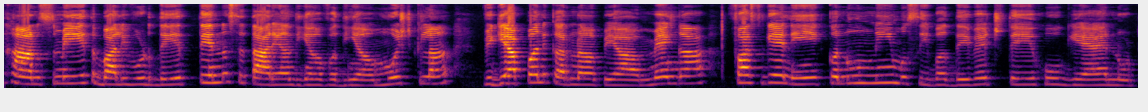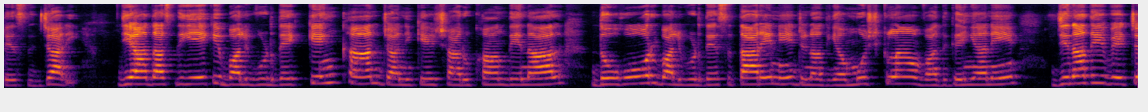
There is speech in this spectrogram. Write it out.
ਖਾਨ ਸਮੇਤ ਬਾਲੀਵੁੱਡ ਦੇ ਤਿੰਨ ਸਿਤਾਰਿਆਂ ਦੀਆਂ ਵਧੀਆਂ ਮੁਸ਼ਕਲਾਂ ਵਿਗਿਆਪਨ ਕਰਨਾ ਪਿਆ। ਮਹਿੰਗਾ, ਫਸ ਗਏ ਨੇ, ਕਾਨੂੰਨੀ ਮੁਸੀਬਤ ਦੇ ਵਿੱਚ ਤੇ ਹੋ ਗਿਆ ਨੋਟਿਸ ਜਾਰੀ। ਜਿਹਾਂ ਦੱਸ ਦਈਏ ਕਿ ਬਾਲੀਵੁੱਡ ਦੇ ਕਿੰਗ ਖਾਨ ਜਾਨੀ ਕਿ ਸ਼ਾਹਰੁਖ ਖਾਨ ਦੇ ਨਾਲ ਦੋ ਹੋਰ ਬਾਲੀਵੁੱਡ ਦੇ ਸਿਤਾਰੇ ਨੇ, ਜਿਨ੍ਹਾਂ ਦੀਆਂ ਮੁਸ਼ਕਲਾਂ ਵੱਧ ਗਈਆਂ ਨੇ। ਜਿਨ੍ਹਾਂ ਦੇ ਵਿੱਚ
